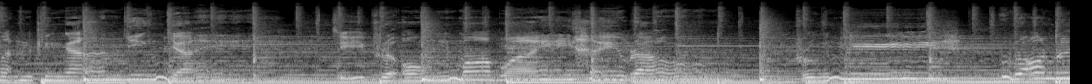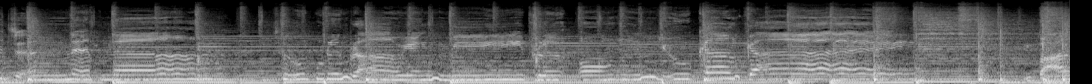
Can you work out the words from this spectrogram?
มันคืองานยิ่งใหญ่ ที่พระองค์มอบไว้ให้เรา พรุ่งนี้ ร้อนหรือจะเหน็บหนาวทุกเรื่องราวยังมีพระองค์อยู่ข้างกายบาก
